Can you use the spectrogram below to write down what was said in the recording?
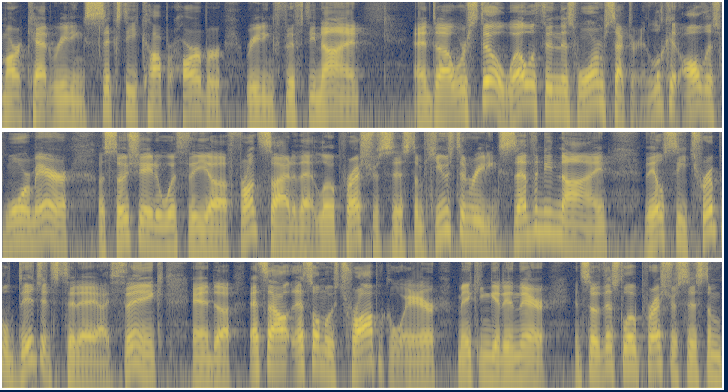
Marquette reading 60. Copper Harbor reading 59. And uh, we're still well within this warm sector. And look at all this warm air associated with the uh, front side of that low pressure system. Houston reading 79. They'll see triple digits today, I think. And uh, that's, out, that's almost tropical air making it in there. And so this low pressure system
